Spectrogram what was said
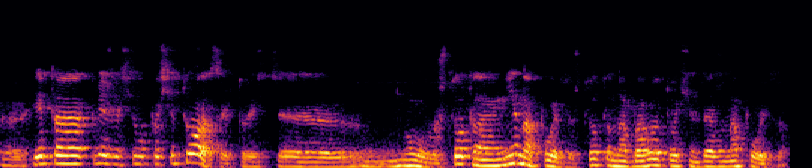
э, это прежде всего по ситуации. То есть, э, ну, что-то не на пользу, что-то наоборот очень даже на пользу.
